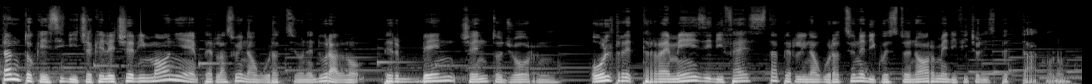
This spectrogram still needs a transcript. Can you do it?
Tanto che si dice che le cerimonie per la sua inaugurazione durarono per ben 100 giorni, oltre tre mesi di festa per l'inaugurazione di questo enorme edificio di spettacolo.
